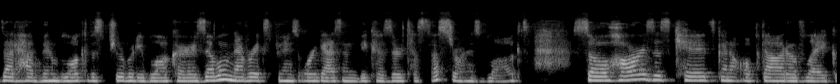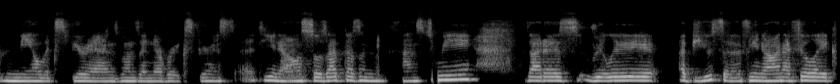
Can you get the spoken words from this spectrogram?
that have been blocked with puberty blockers, they will never experience orgasm because their testosterone is blocked. So how are these kids going to opt out of like male experience when they never experienced it? You know, so that doesn't make sense to me. That is really abusive, you know, and I feel like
